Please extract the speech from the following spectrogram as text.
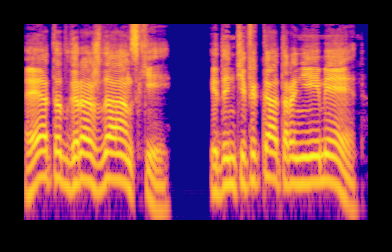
«Этот гражданский! Идентификатора не имеет!»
